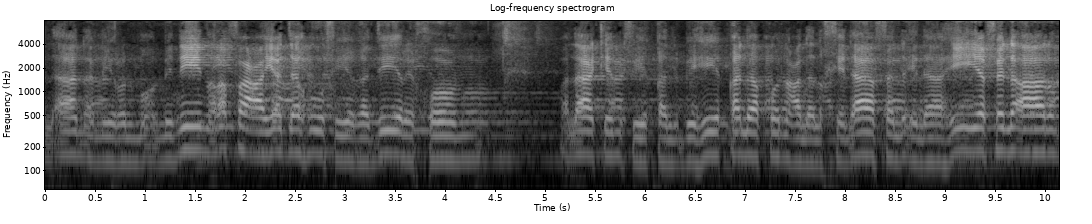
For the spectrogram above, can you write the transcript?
الآن أمير المؤمنين رفع يده في غدير خم ولكن في قلبه قلق على الخلافة الإلهية في الأرض.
